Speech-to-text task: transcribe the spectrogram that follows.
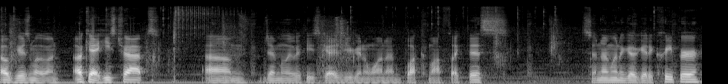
Oh, here's another one. Okay, he's trapped. Um, generally with these guys, you're want to block them off like this. So now I'm to go get a creeper.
